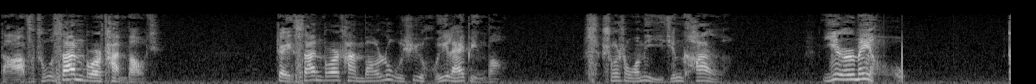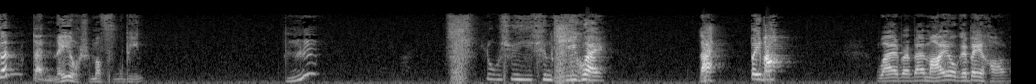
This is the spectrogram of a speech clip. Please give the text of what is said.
打发出三波探报去。这三波探报陆续回来禀报，说是我们已经看了，一人没有，根本没有什么伏兵。嗯，陆逊一听奇怪，来备马，外边把马又给备好了。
